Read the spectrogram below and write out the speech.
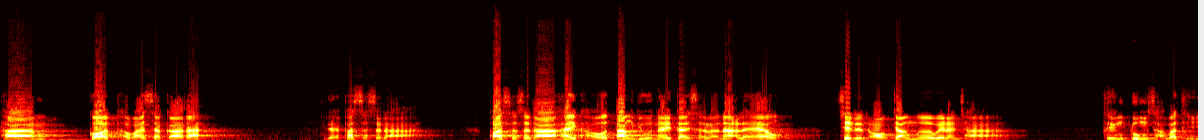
พรามก็ถวายสักการะแด่พระศาสดา พระศาสดาให้เขาตั้งอยู่ในไตรสรณะแล้ว เสด็จออกจากเมืองเวรัญชา ถึงกรุงสาวัตถี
